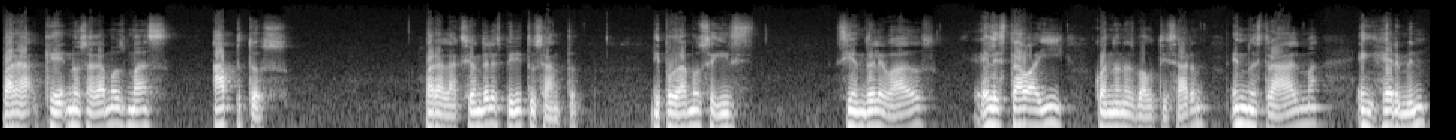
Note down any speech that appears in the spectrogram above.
para que nos hagamos más aptos para la acción del Espíritu Santo y podamos seguir siendo elevados. Él estaba ahí cuando nos bautizaron, en nuestra alma, en germen,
